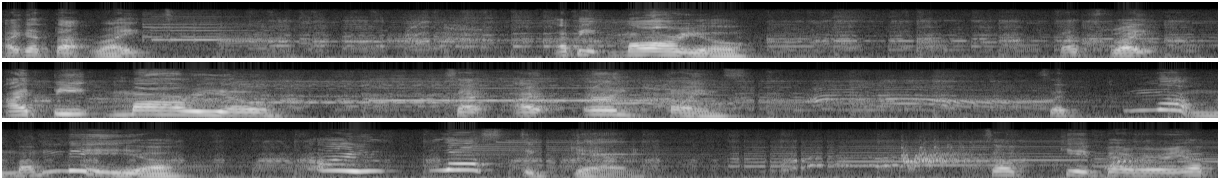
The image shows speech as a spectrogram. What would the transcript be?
I got that right. I beat Mario. That's right. I beat Mario. So I, I earned points. It's like, Mamma Mia! I lost again. So, okay, better hurry up.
